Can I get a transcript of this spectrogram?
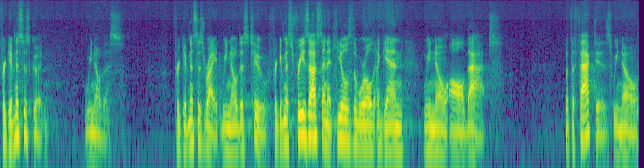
Forgiveness is good. We know this. Forgiveness is right. We know this too. Forgiveness frees us and it heals the world again. We know all that. But the fact is, we know,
